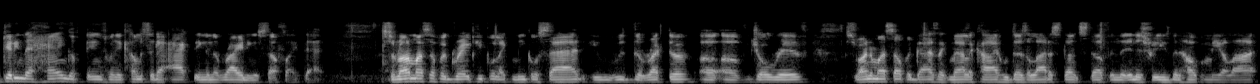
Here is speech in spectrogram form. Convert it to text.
getting the hang of things when it comes to the acting and the writing and stuff like that. Surround myself with great people like Miko Sad, he was director uh, of Joe Riv. Surrounding myself with guys like Malachi, who does a lot of stunt stuff in the industry. He's been helping me a lot.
